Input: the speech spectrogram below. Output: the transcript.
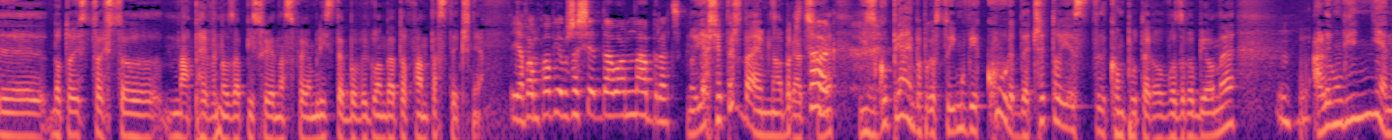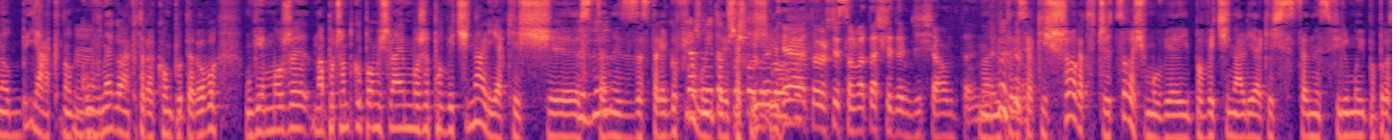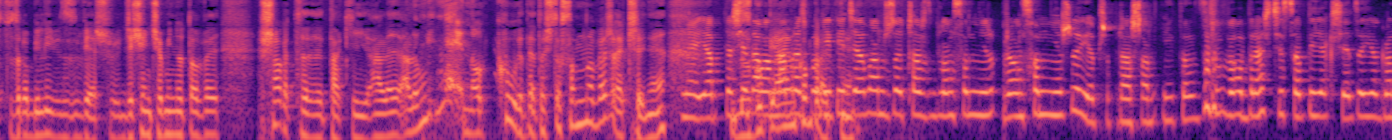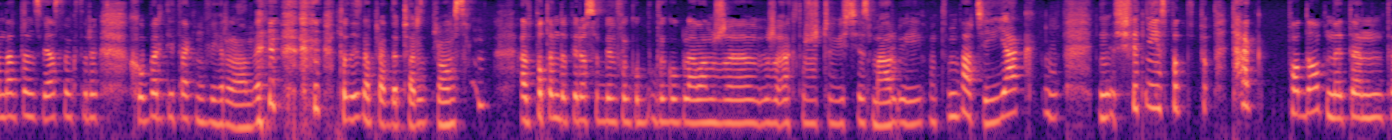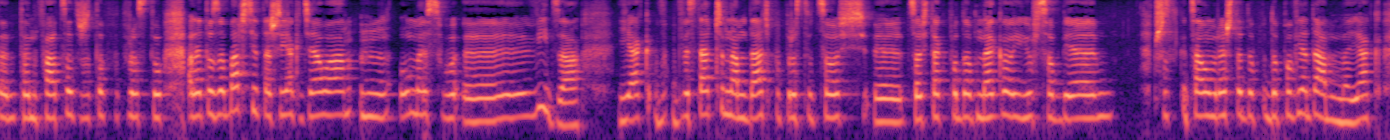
no to jest coś, co na pewno zapisuję na swoją listę, bo wygląda to fantastycznie fantastycznie. Ja wam powiem, że się dałam nabrać. No ja się też dałem nabrać, tak. nie? I zgupiałem po prostu i mówię, kurde, czy to jest komputerowo zrobione? Mhm. Ale mówię, nie, no jak, no mhm. głównego aktora komputerowo. Mówię, może na początku pomyślałem, może powycinali jakieś e, mhm. sceny ze starego filmu. I to, to jest jakiś... Nie, to już nie są lata 70. Nie? No i to jest jakiś short czy coś, mówię, i powycinali jakieś sceny z filmu i po prostu zrobili, wiesz, dziesięciominutowy short e, taki, ale, ale mówię, nie, no kurde, to, to są nowe rzeczy, nie? Nie, ja, ja się dałam nabrać, kompletnie. bo nie wiedziałam, że Charles Bronson nie, Bronson nie żyje, przepraszam. I to wyobraźcie sobie, jak siedzę i oglądam ten zwiastun, który Hubert i tak mówi rany. to jest naprawdę Charles Bronson. A potem dopiero sobie wygooglałam, że, że aktor rzeczywiście zmarł i no, tym bardziej. Jak? Świetnie jest pod, tak podobny ten, ten, ten facet, że to po prostu. Ale to zobaczcie też, jak działa mm, umysł yy, widza. Jak wystarczy nam dać po prostu coś, yy, coś tak podobnego i już sobie wszystko, całą resztę do, dopowiadamy, jak,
